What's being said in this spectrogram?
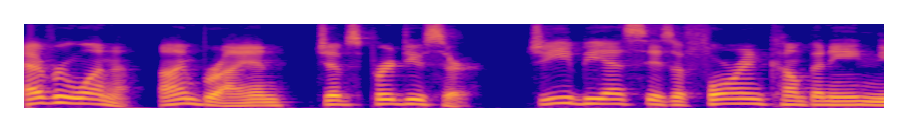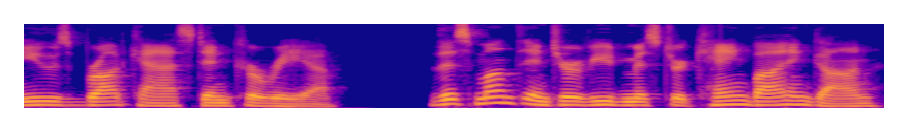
everyone. I'm Brian, GBS producer. GBS is a foreign company news broadcast in Korea. This month interviewed Mr. Kang Byung-gon,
